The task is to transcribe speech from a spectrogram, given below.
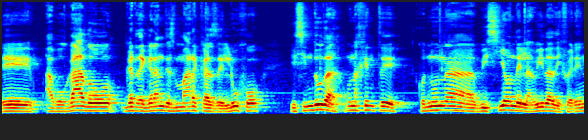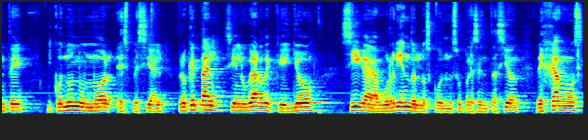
eh, abogado de grandes marcas de lujo y sin duda una gente con una visión de la vida diferente y con un humor especial. Pero ¿qué tal si en lugar de que yo siga aburriéndolos con su presentación, dejamos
